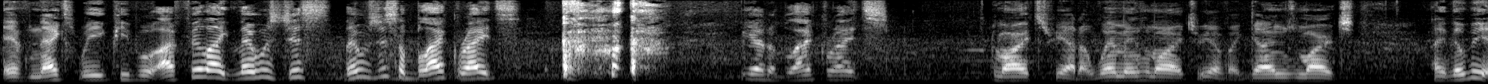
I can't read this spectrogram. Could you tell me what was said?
if next week people I feel like there was just there was just a black rights we had a black rights march, we had a women's march, we have a guns march. Like there'll be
